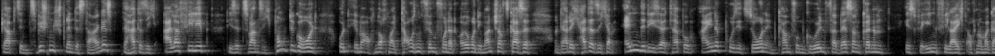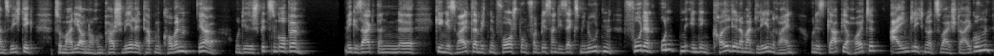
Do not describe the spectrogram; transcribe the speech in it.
gab es den Zwischensprint des Tages. Da hatte sich Alaphilippe diese 20 Punkte geholt und immer auch nochmal 1500 Euro in die Mannschaftskasse. Und dadurch hat er sich am Ende dieser Etappe um eine Position im Kampf um Grün verbessern können. Ist für ihn vielleicht auch nochmal ganz wichtig, zumal ja auch noch ein paar schwere Etappen kommen. Ja, und diese Spitzengruppe, wie gesagt, dann äh, ging es weiter mit einem Vorsprung von bis an die sechs Minuten, fuhr dann unten in den Col de la Madeleine rein. Und es gab ja heute eigentlich nur zwei Steigungen.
